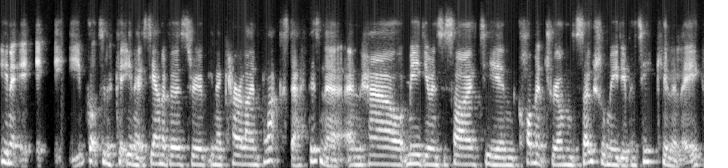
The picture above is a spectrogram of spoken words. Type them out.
you know, it, it, you've got to look at, you know, it's the anniversary of, you know, Caroline Flack's death, isn't it? And how media and society and commentary on social media, particularly,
